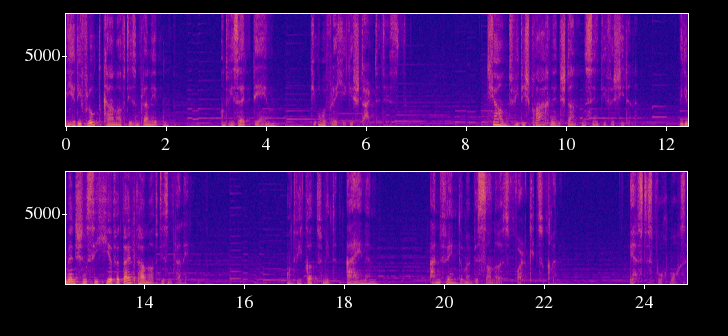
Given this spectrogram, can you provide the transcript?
Wie hier die Flut kam auf diesem Planeten und wie seitdem die Oberfläche gestaltet ist. Tja, und wie die Sprachen entstanden sind, die verschiedenen. Wie die Menschen sich hier verteilt haben auf diesem Planeten. Und wie Gott mit einem anfängt, um ein besonderes Volk zu gründen. Erstes Buch Mose.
